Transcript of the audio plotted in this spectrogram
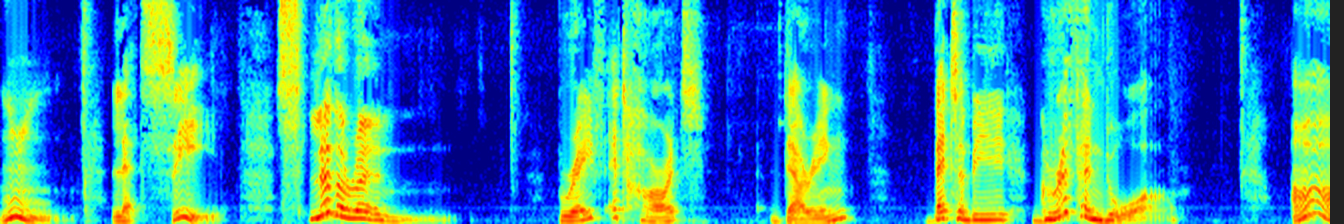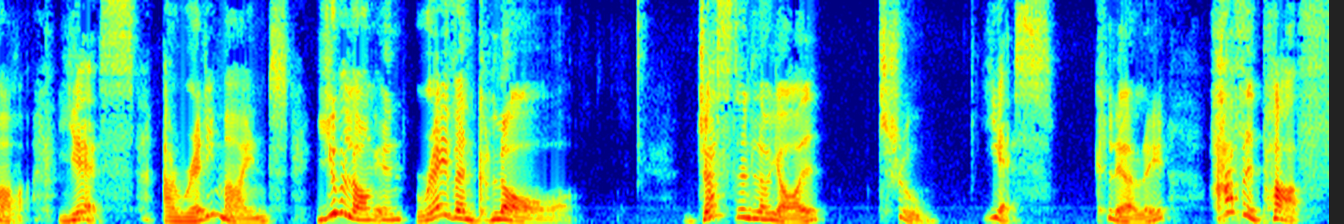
Hmm, let's see. Slytherin. Brave at heart, daring, better be Gryffindor. Ah, yes, a ready mind. You belong in Ravenclaw. Just and loyal, true. Yes, clearly, Hufflepuff.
